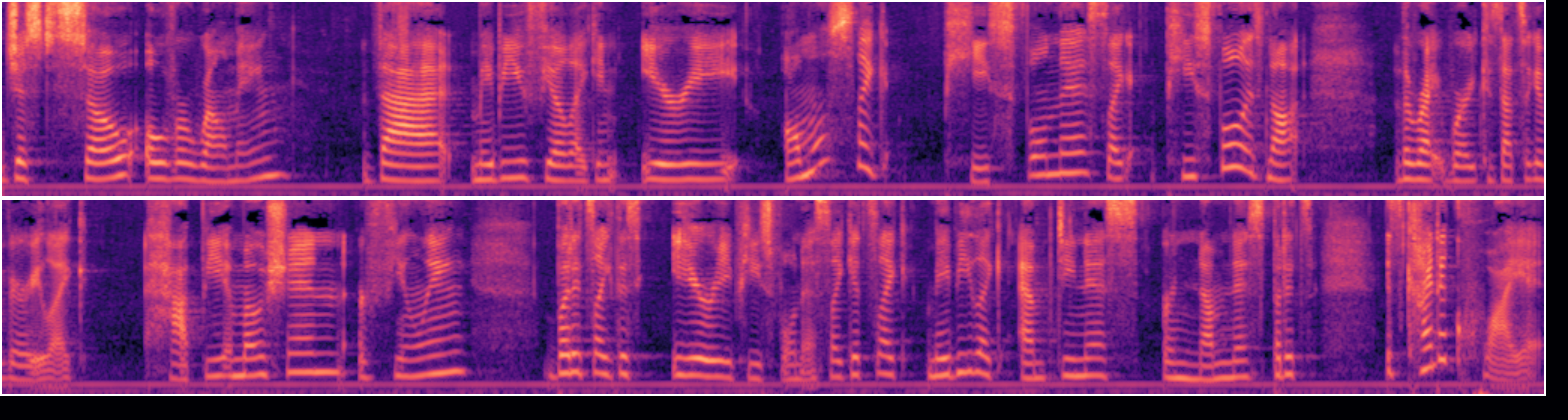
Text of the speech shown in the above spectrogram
just so overwhelming that maybe you feel like an eerie, almost like peacefulness. Like peaceful is not the right word because that's like a very like happy emotion or feeling, but it's like this eerie peacefulness. Like it's like maybe like emptiness or numbness, but it's it's kind of quiet.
